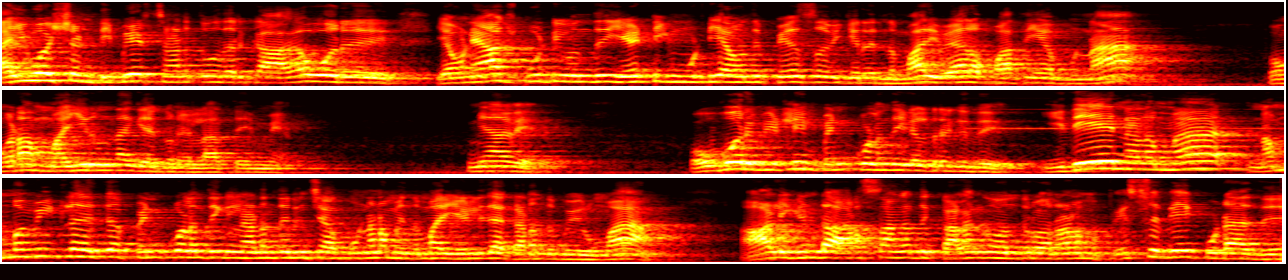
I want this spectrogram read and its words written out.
டைவர்ஷன் டிபேட்ஸ் நடத்துவதற்காக ஒரு எவனையாச்சும் கூட்டி வந்து ஏட்டிங் முட்டியாக வந்து பேச வைக்கிறது இந்த மாதிரி வேலை பார்த்தீங்க அப்படின்னா உங்கடா மயிரும் தான் கேட்கணும் எல்லாத்தையுமே. உண்மையாவே ஒவ்வொரு வீட்லேயும் பெண் குழந்தைகள் இருக்குது. இதே நிலமை நம்ம வீட்டில் இருக்க பெண் குழந்தைகள் நடந்துருந்துச்சு அப்படின்னா நம்ம இந்த மாதிரி எளிதாக கடந்து போயிடுமா ஆளுகின்ற அரசாங்கத்துக்கு கலங்க வந்துடும் அதனால் நம்ம பேசவே கூடாது.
